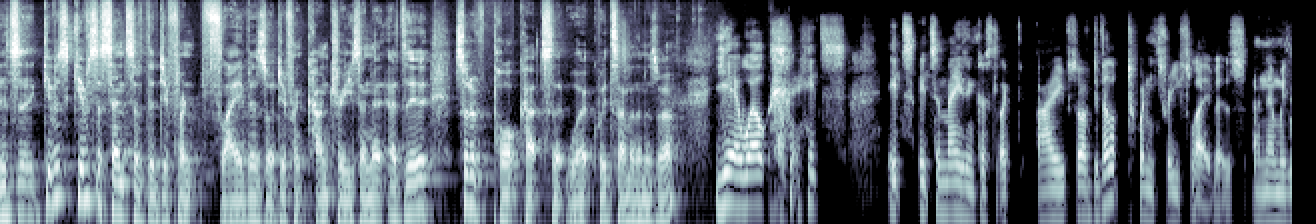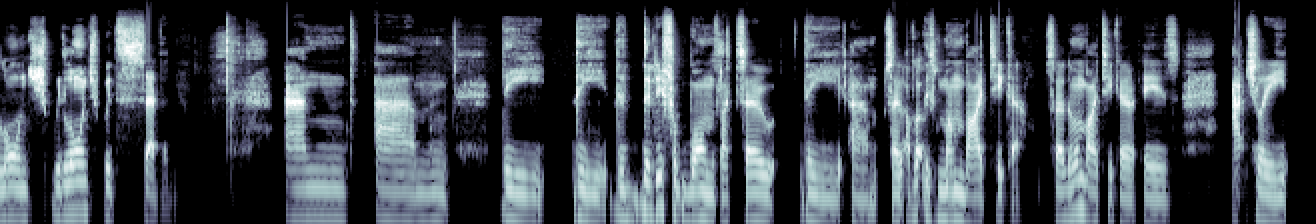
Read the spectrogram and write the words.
A, give us give us a sense of the different flavors or different countries, and are there sort of pork cuts that work with some of them as well? Yeah, well, it's it's it's amazing because like I so I've developed twenty three flavors, and then we launch we launch with seven, and um, the the the the different ones like so the um, so I've got this Mumbai tikka. So the Mumbai tikka is actually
